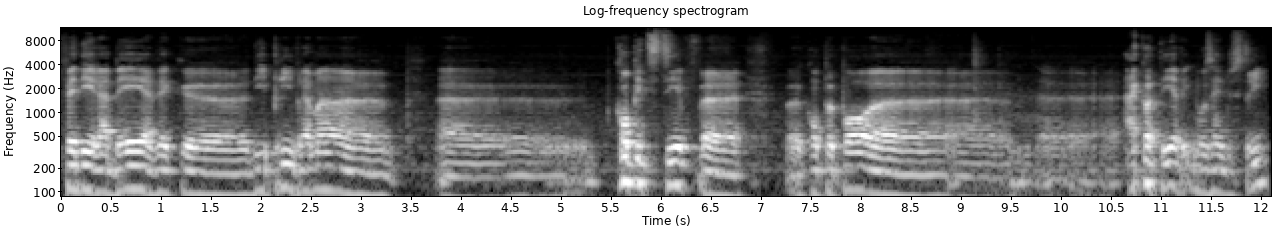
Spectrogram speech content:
fait des rabais avec euh, des prix vraiment euh, compétitifs qu'on peut pas accoter avec nos industries.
